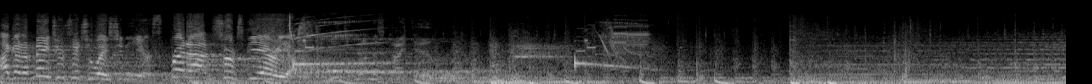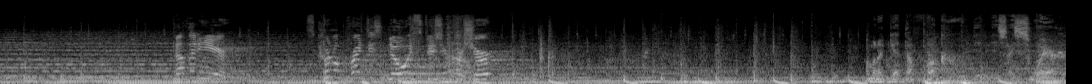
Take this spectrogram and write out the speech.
I got a major situation here. Spread out and search the area. Know it's Fisher for sure? I'm gonna get the fucker who did this, I swear.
